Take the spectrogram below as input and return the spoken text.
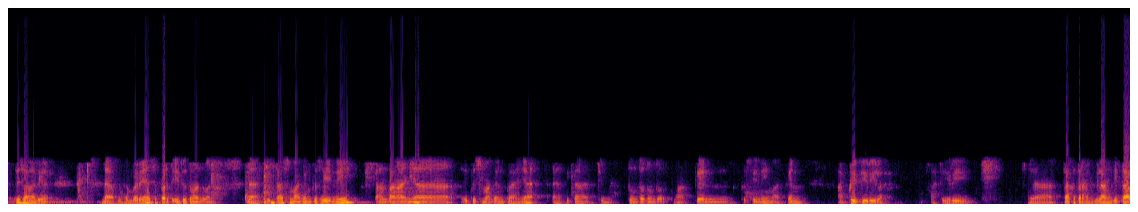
itu sangat ya. Nah, penggambarannya seperti itu teman-teman. Nah, kita semakin ke sini tantangannya itu semakin banyak. Nah, kita dituntut untuk makin ke sini makin upgrade diri lah, Asah diri. Ya, kita keterampilan kita.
